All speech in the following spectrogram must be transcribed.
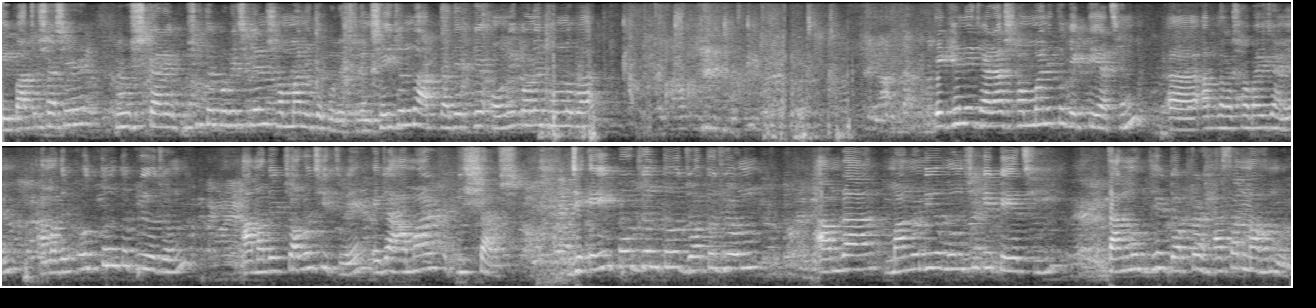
এই বাচশ্বাসের পুরস্কারে ভূষিত করেছিলেন, সম্মানিত করেছিলেন। সেই জন্য আপনাদেরকে অনেক অনেক ধন্যবাদ। এখানে যারা সম্মানিত ব্যক্তি আছেন আপনারা সবাই জানেন আমাদের অত্যন্ত প্রিয়জন আমাদের চলচ্চিত্রে এটা আমার বিশ্বাস যে এই পর্যন্ত যতজন আমরা মাননীয় মন্ত্রীকে পেয়েছি, তার মধ্যে ডক্টর হাসান মাহমুদ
